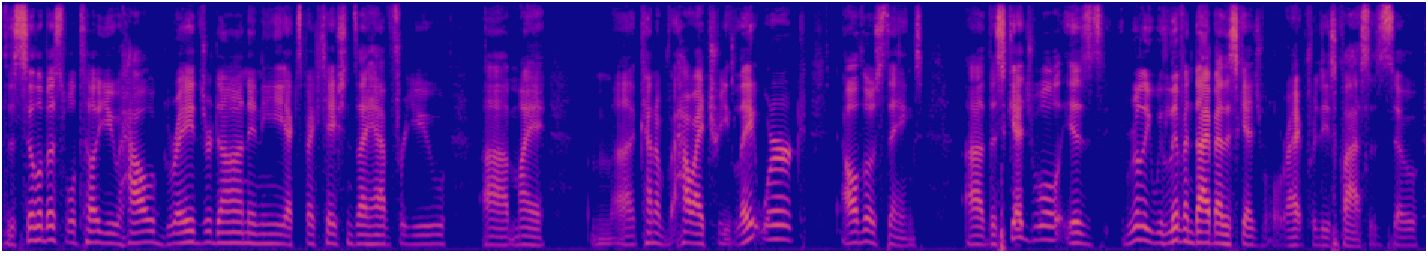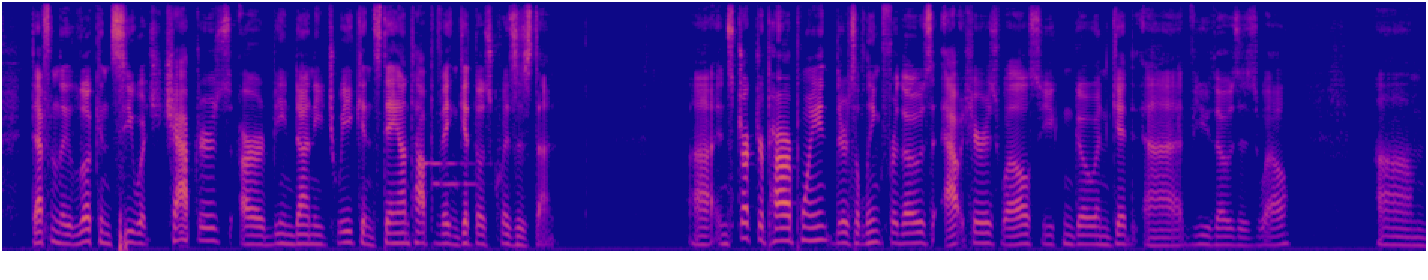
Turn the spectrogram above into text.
the syllabus will tell you how grades are done, any expectations I have for you, uh, my uh, kind of how I treat late work, all those things. Uh, the schedule is really, we live and die by the schedule, right, for these classes. So definitely look and see which chapters are being done each week and stay on top of it and get those quizzes done. Uh, instructor PowerPoint, there's a link for those out here as well, so you can go and get uh, view those as well. Um,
